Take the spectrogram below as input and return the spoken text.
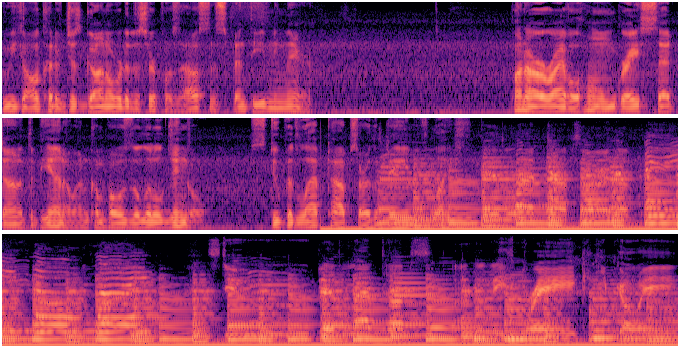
we all could have just gone over to the surplus house and spent the evening there. Upon our arrival home, Grace sat down at the piano and composed a little jingle. Stupid laptops are the bane of life. Stupid laptops are the bane of life. Stupid laptops. Movies break. Keep going.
